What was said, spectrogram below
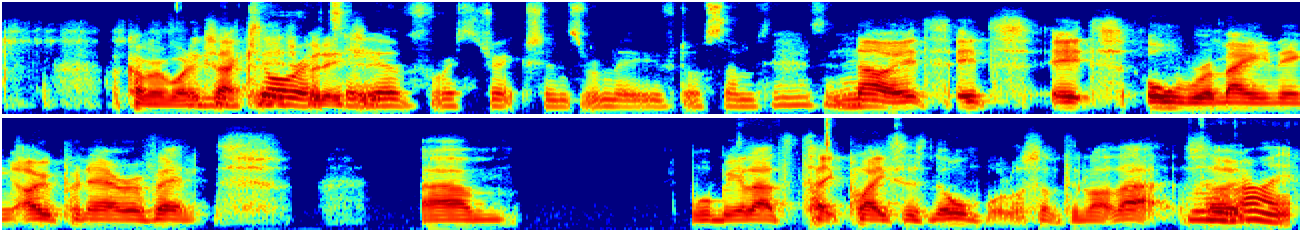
i can't remember what exactly it is, but it's majority of restrictions removed or something, isn't it? No, it's it's it's all remaining open air events um, will be allowed to take place as normal or something like that. Oh, So right.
